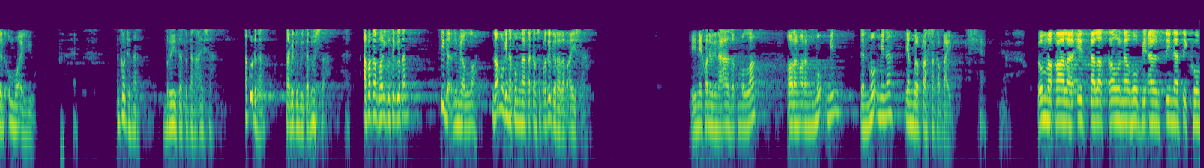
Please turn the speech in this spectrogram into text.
dan Ummu Ayyub. Engkau dengar berita tentang Aisyah. Aku dengar, tapi itu berita dusta. Apakah kau ikut-ikutan? Tidak demi Allah. Gak mungkin aku mengatakan seperti itu terhadap Aisyah. Ini khonibina azakumullah. Orang-orang mukmin dan mukminah yang berprasangka baik. Thumma qala ittalaqawnahu bi'alsinatikum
